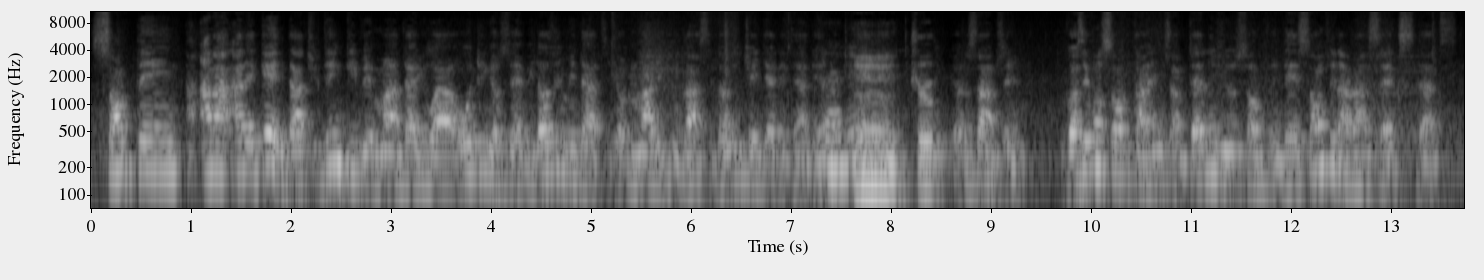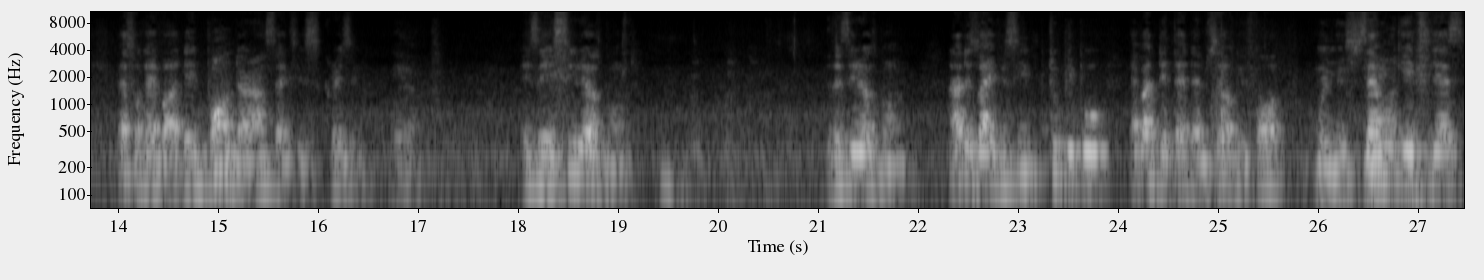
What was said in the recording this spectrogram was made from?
something, and, and again, that you didn't give a man that you are holding yourself, it doesn't mean that your marriage will last. It doesn't change anything at the end of the day. Mm, true. You understand what I'm saying? Because even sometimes I'm telling you something, there's something around sex that let's forget about the bond around sex is crazy. Yeah. It's a serious bond. It's a serious bond. That is why if you see two people ever dated themselves before When they see seven, eight years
